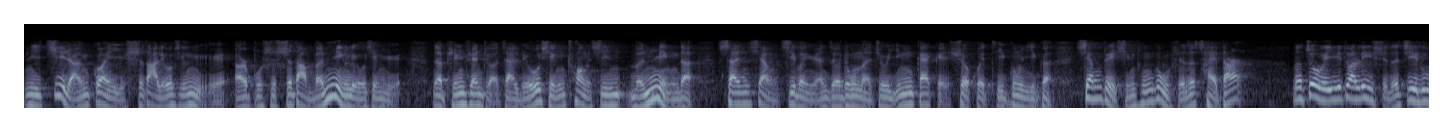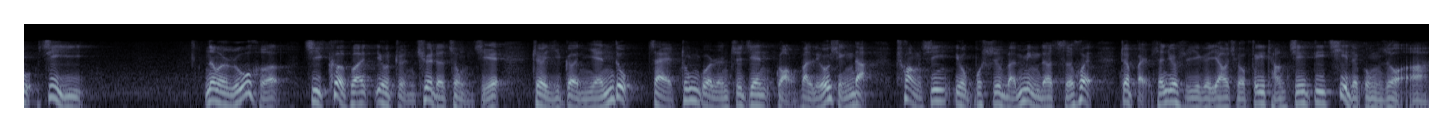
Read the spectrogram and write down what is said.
你既然冠以十大流行语，而不是十大文明流行语，那评选者在流行、创新、文明的三项基本原则中呢，就应该给社会提供一个相对形成共识的菜单儿。那作为一段历史的记录记忆，那么如何既客观又准确地总结这一个年度在中国人之间广泛流行的？创新又不失文明的词汇，这本身就是一个要求非常接地气的工作啊！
